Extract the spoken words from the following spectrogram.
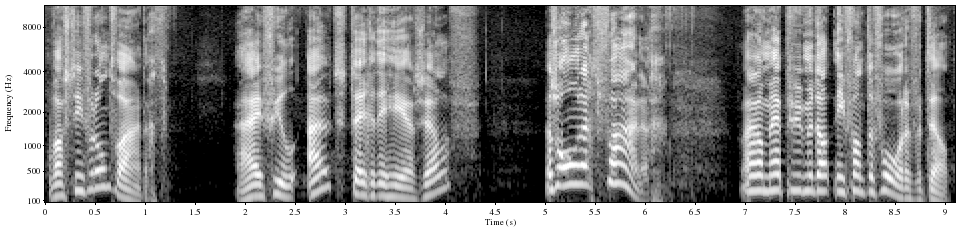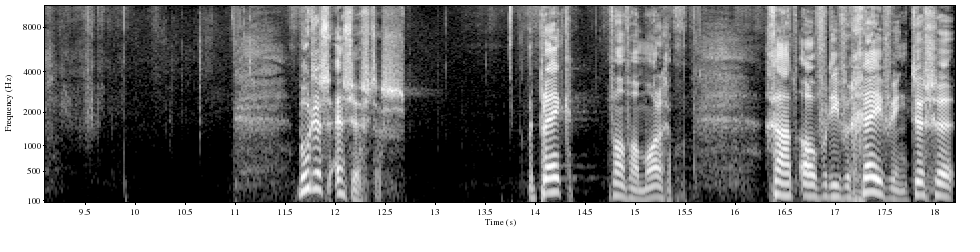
was hij verontwaardigd. Hij viel uit tegen de Heer zelf. Dat is onrechtvaardig. Waarom heb u me dat niet van tevoren verteld? Broeders en zusters, de preek van vanmorgen gaat over die vergeving tussen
